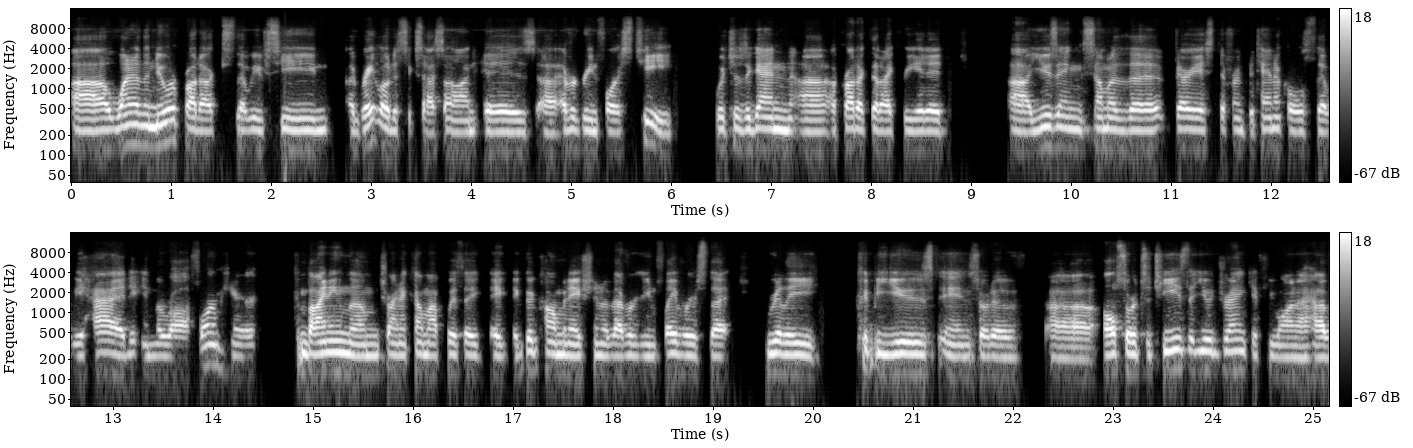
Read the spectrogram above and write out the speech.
Uh, one of the newer products that we've seen a great load of success on is uh, Evergreen Forest Tea, which is again uh, a product that I created uh, using some of the various different botanicals that we had in the raw form here, combining them, trying to come up with a, a, a good combination of evergreen flavors that really could be used in sort of uh, all sorts of teas that you would drink if you want to have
